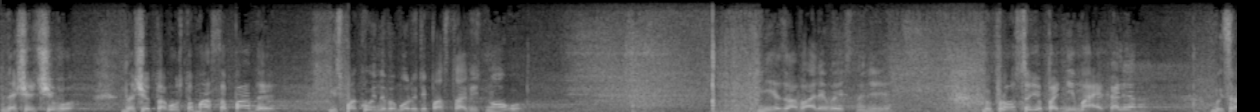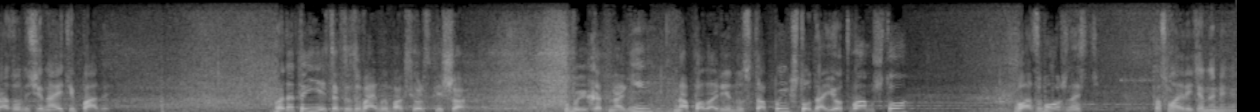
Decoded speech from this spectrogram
За счет чего? За счет того, что масса падает, и спокойно вы можете поставить ногу не заваливаясь на нее. Вы просто ее поднимая колено, вы сразу начинаете падать. Вот это и есть так называемый боксерский шаг. Выход ноги на половину стопы, что дает вам что? Возможность, посмотрите на меня.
